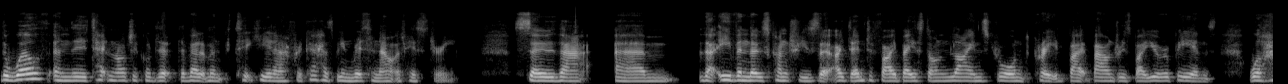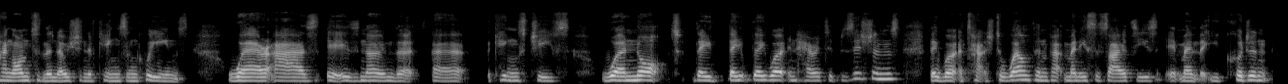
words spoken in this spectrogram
the wealth and the technological de- development, particularly in Africa, has been written out of history, so that um, that even those countries that identify based on lines drawn, created by boundaries by Europeans, will hang on to the notion of kings and queens, whereas it is known that uh, kings chiefs were not they they they weren't inherited positions. They weren't attached to wealth. In fact many societies it meant that you couldn't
